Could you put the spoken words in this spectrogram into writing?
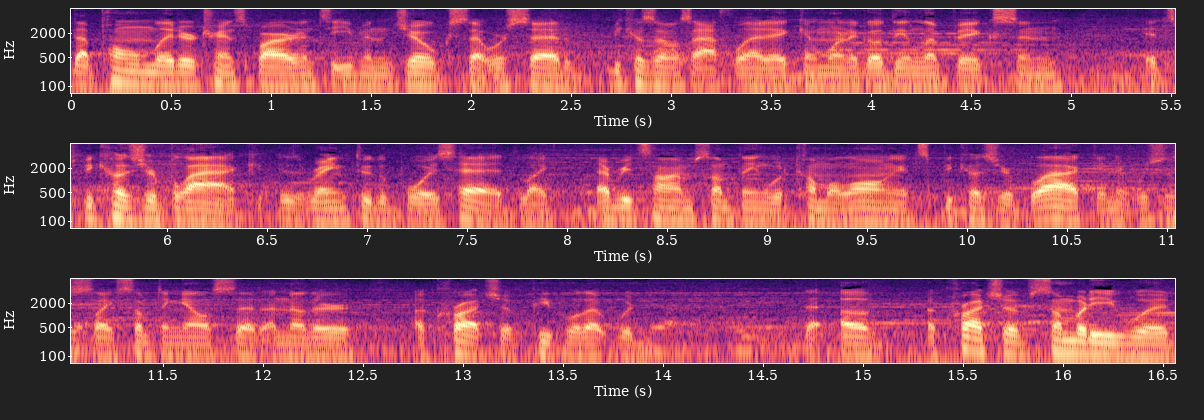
that poem later transpired into even jokes that were said because i was athletic and wanted to go to the olympics and it's because you're black it rang through the boy's head. Like every time something would come along it's because you're black and it was just like something else that another a crutch of people that would that of a crutch of somebody would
